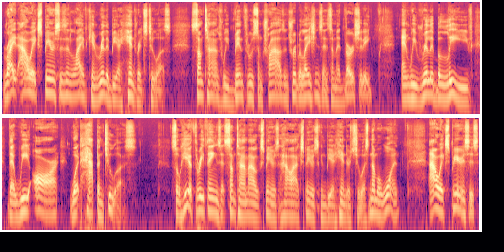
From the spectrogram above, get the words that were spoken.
right? Our experiences in life can really be a hindrance to us. Sometimes we've been through some trials and tribulations and some adversity, and we really believe that we are what happened to us. So here are three things that sometimes our experience, how our experience can be a hindrance to us. Number one, our experiences,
